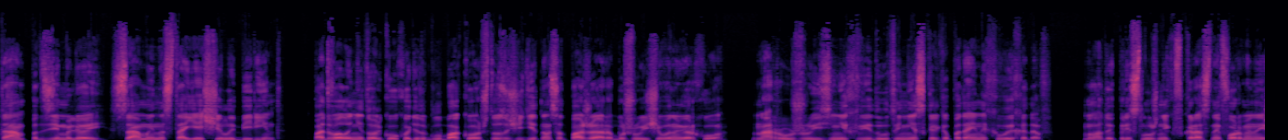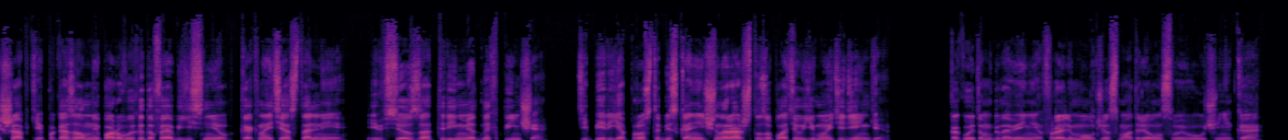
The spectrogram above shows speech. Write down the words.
Там, под землей, самый настоящий лабиринт. Подвалы не только уходят глубоко, что защитит нас от пожара, бушующего наверху. Наружу из них ведут и несколько потайных выходов. Молодой прислужник в красной форменной шапке показал мне пару выходов и объяснил, как найти остальные. И все за три медных пинча. Теперь я просто бесконечно рад, что заплатил ему эти деньги». Какое-то мгновение Фрель молча смотрел на своего ученика,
